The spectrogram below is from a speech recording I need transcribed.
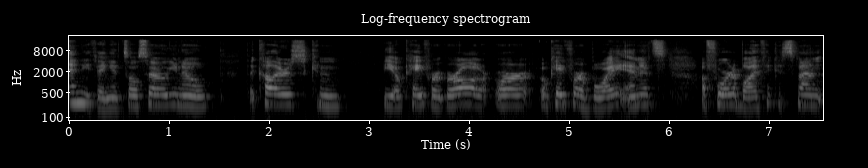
anything. It's also, you know, the colors can be okay for a girl or, or okay for a boy, and it's affordable. I think I spent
